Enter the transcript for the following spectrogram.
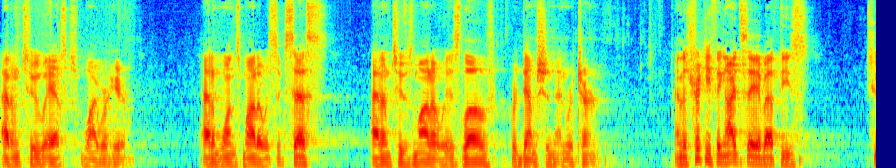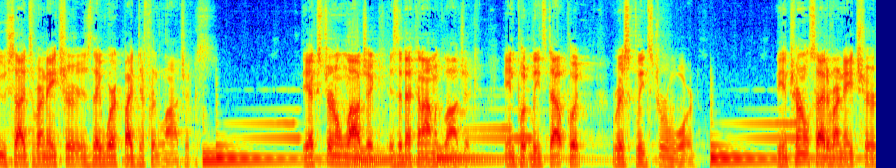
Adam 2 asks why we're here. Adam 1's motto is success. Adam 2's motto is love, redemption, and return. And the tricky thing I'd say about these two sides of our nature is they work by different logics. The external logic is an economic logic input leads to output, risk leads to reward. The internal side of our nature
